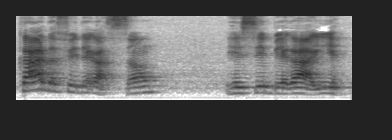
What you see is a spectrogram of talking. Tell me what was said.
cada federação receberá aí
